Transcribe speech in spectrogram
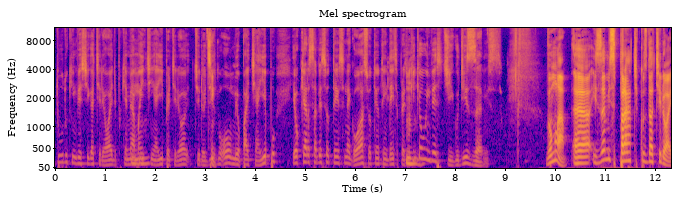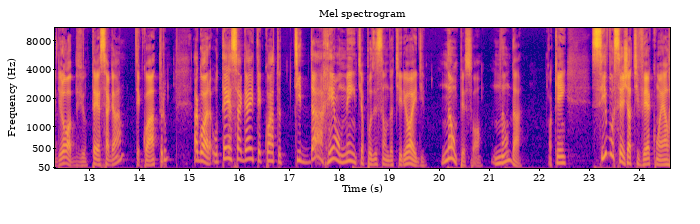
tudo que investiga a tireoide, porque minha uhum. mãe tinha hipertireoidismo ou meu pai tinha hipo. Eu quero saber se eu tenho esse negócio, eu tenho tendência para isso. Uhum. O que, que eu investigo de exames? Vamos lá. Uh, exames práticos da tireoide, óbvio. TSH, T4. Agora, o TSH e T4 te dá realmente a posição da tireoide? Não, pessoal, não dá. Ok? Se você já tiver com ela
